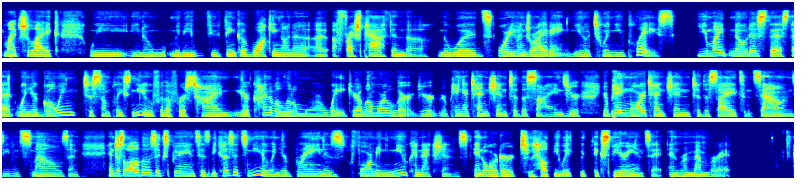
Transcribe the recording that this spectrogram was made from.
much like we you know maybe if you think of walking on a, a, fresh path in the in the woods or even driving you know to a new place you might notice this that when you're going to someplace new for the first time you're kind of a little more awake you're a little more alert you're, you're paying attention to the signs you're you're paying more attention to the sights and sounds even smells and and just all those experiences because it's new and your brain is forming new connections in order to help you with, with experience it and remember it.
